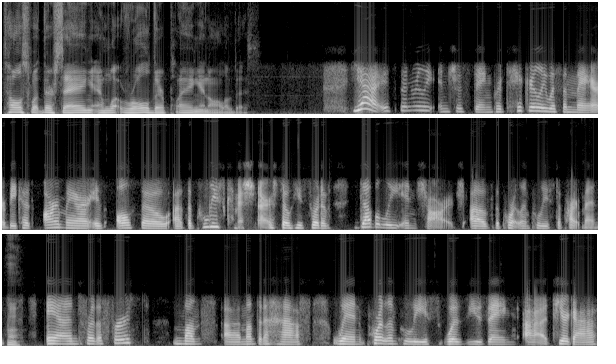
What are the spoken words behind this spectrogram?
tell us what they're saying and what role they're playing in all of this. Yeah, it's been really interesting, particularly with the mayor, because our mayor is also uh, the police commissioner. So he's sort of doubly in charge of the Portland Police Department. Huh. And for the first month, uh, month and a half, when Portland police was using uh, tear gas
